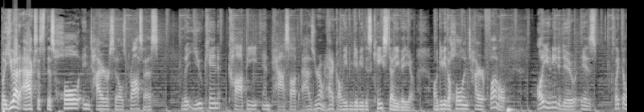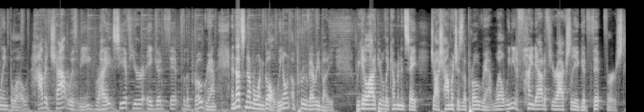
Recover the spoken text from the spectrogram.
but you had access to this whole entire sales process that you can copy and pass off as your own. Heck, I'll even give you this case study video. I'll give you the whole entire funnel. All you need to do is click the link below, have a chat with me, right? See if you're a good fit for the program. And that's number one goal. We don't approve everybody. We get a lot of people that come in and say, Josh, how much is the program? Well, we need to find out if you're actually a good fit first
